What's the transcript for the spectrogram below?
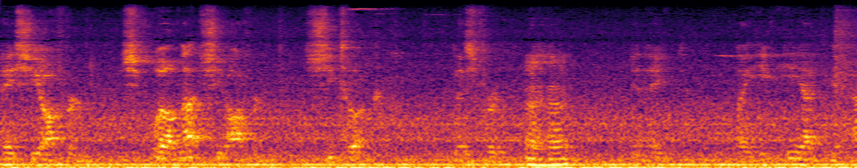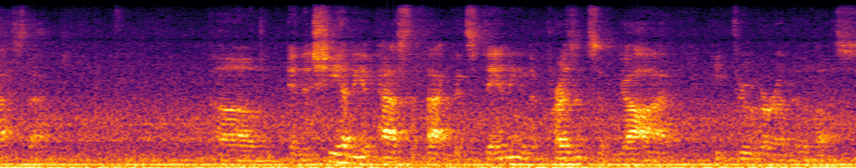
hey, she offered, she, well, not she offered, she took this fruit mm-hmm. and ate. Like, he, he had to get past that. Um, and then she had to get past the fact that standing in the presence of God, he threw her under the bus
